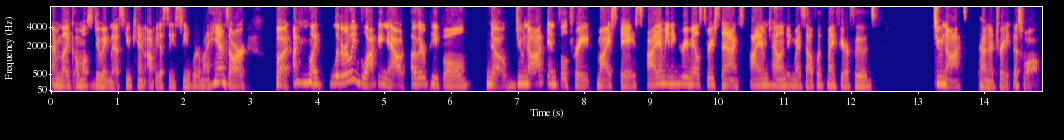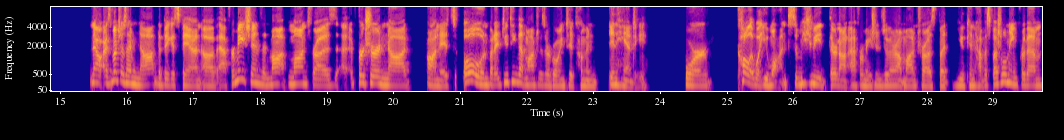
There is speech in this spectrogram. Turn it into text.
I'm like almost doing this. You can't obviously see where my hands are, but I'm like literally blocking out other people. No, do not infiltrate my space. I am eating three meals, three snacks. I am challenging myself with my fear foods. Do not penetrate this wall. Now, as much as I'm not the biggest fan of affirmations and ma- mantras, uh, for sure not on its own, but I do think that mantras are going to come in, in handy or call it what you want. So maybe they're not affirmations or they're not mantras, but you can have a special name for them.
